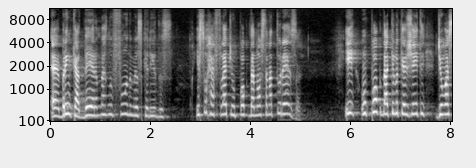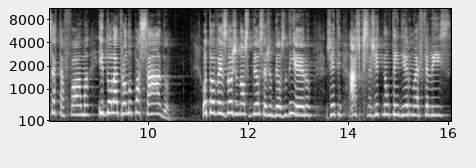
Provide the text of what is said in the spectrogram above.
é brincadeira, mas no fundo, meus queridos, isso reflete um pouco da nossa natureza. E um pouco daquilo que a gente, de uma certa forma, idolatrou no passado. Ou talvez hoje o nosso Deus seja o Deus do dinheiro. A gente acha que se a gente não tem dinheiro não é feliz.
